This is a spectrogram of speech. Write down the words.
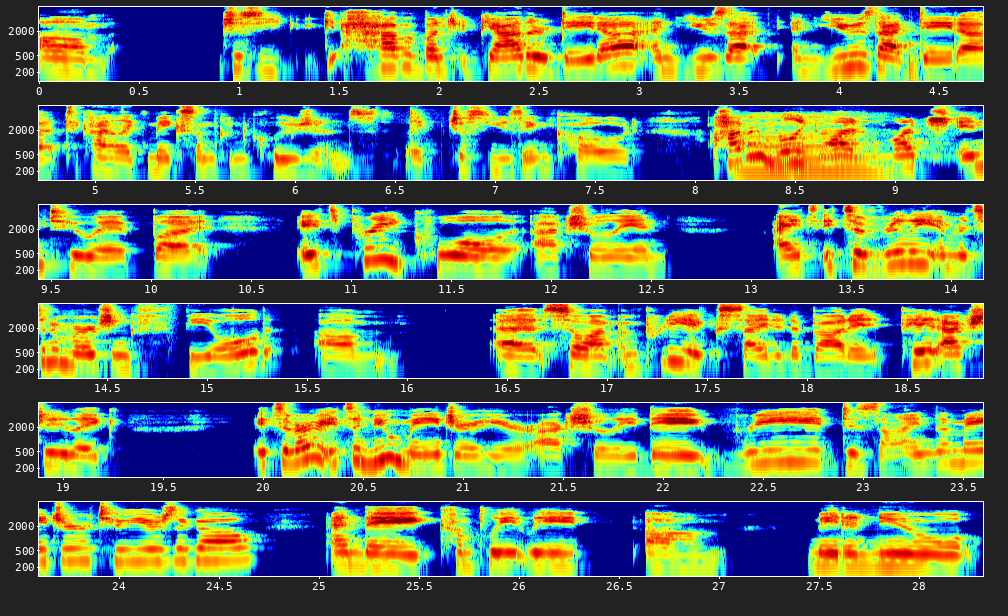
um, just have a bunch of gather data and use that and use that data to kind of like make some conclusions like just using code. I haven't really gotten Ah. much into it but it's pretty cool actually and it's, it's a really it's an emerging field um uh, so I'm, I'm pretty excited about it. Pitt actually like it's a very it's a new major here actually. They redesigned the major two years ago and they completely um, made a new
